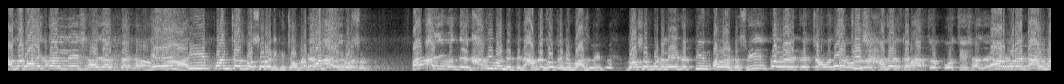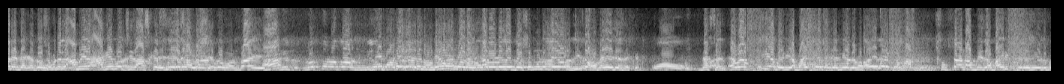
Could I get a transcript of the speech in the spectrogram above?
হাজার পঁয়তাল্লিশ হাজার টাকা। পঞ্চাশ বছরের কিছু আমরা পঞ্চাশ বছর। আজীবন দিয়ে আজীবন নিতে না আপনি যতদিন বাঁচবেন দর্শক মন্ডলী এই যে তিন পাল্লার একটা তিন একটা চমৎকার 25,000 model টাকা। মাত্র পঁচিশ হাজার তারপরে একটা আলমারি দেখে দর্শক মন্ডলী আমি আগে বলছি আজকে হয়ে ভাই। হ্যাঁ? নতুন নতুন নিউ মডেল নিউ মডেল কারণ হলে দর্শক মন্ডলী আলমারি। দিতে হবে। এই যে দেখেন। ও এবার বেরিয়ে বাইরে বেরিয়ে নিয়ে যাব। শুকনা না বিজা বাইরে নিয়ে যাব।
